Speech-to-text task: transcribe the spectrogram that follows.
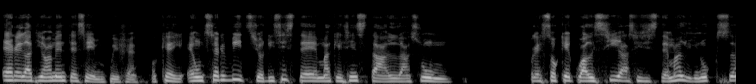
è relativamente semplice, ok? È un servizio di sistema che si installa su un pressoché qualsiasi sistema Linux,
